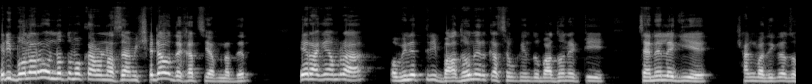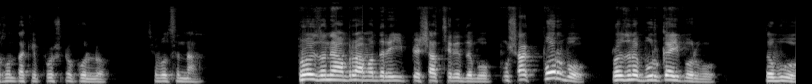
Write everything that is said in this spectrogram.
এটি বলারও অন্যতম কারণ আছে, আমি সেটাও দেখাচ্ছি আপনাদের। এর আগে আমরা অভিনেত্রী বাঁধনের কাছেও কিন্তু বাঁধন একটি চ্যানেলে গিয়ে সাংবাদিকরা যখন তাকে প্রশ্ন করল, সে বলছে, না, প্রয়োজনে আমরা আমাদের এই পেশা ছেড়ে দেব, পোশাক পরবো, প্রয়োজনে বুরকাই পরবো। তবুও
